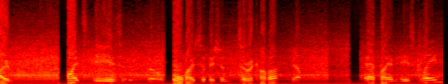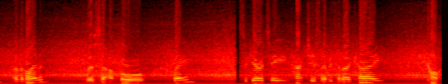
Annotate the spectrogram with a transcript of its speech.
So, height is almost sufficient to recover. Yep. Airplane is clean at the moment. We're set up for clean. Security, hatches and everything okay. Can't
